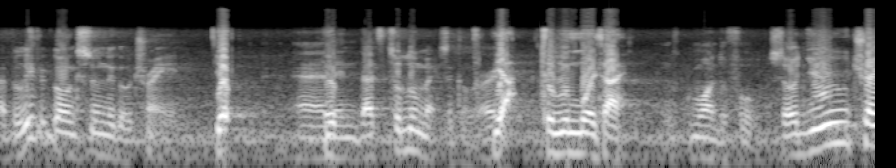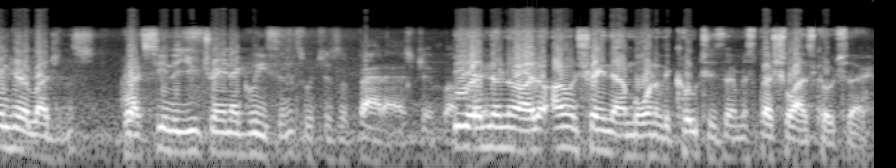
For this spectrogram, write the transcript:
I believe you're going soon to go train, Yep. and, Yep. and that's Tulum, Mexico, right? Yeah. Tulum Muay Thai. Wonderful. So you train here at Legends. I've seen that you train at Gleason's, which is a badass gym. By the Yeah. way. No, no, I don't, I don't train there. I'm one of the coaches there. I'm a specialized coach there.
